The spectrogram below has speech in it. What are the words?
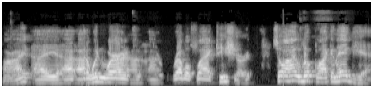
All right, I I, I wouldn't wear a, a rebel flag T-shirt, so I look like an egghead,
